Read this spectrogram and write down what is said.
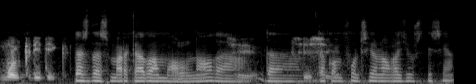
molt crític. que es desmarcava molt, no?, de, de, sí, de sí. com funciona la justícia.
